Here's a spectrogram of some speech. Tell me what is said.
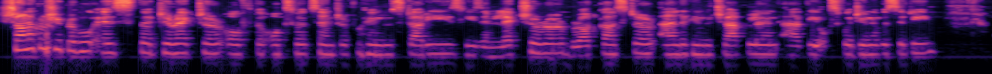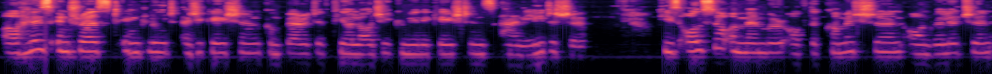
Shaunaka Rishi Prabhu is the director of the Oxford Center for Hindu Studies. He's a lecturer, broadcaster, and a Hindu chaplain at the Oxford University. Uh, his interests include education, comparative theology, communications, and leadership. He's also a member of the Commission on Religion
